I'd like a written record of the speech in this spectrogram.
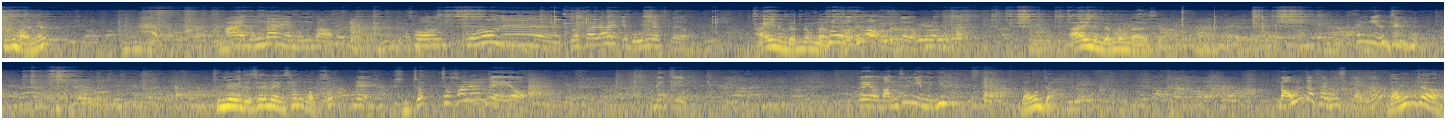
지금 아니야? 아, 농담이에요, 농담. 저 결혼은 몇 살에 할지 모르겠어요. 아이는 몇 명 그런 거 낳았어? 생각 없어요, 그런 생각. 아이는 몇 명 낳았어요? 생기는 대로. 두 명이든 세 명이든 상관없어? 네. 진짜? 저 삼형제예요. 우리 집. 왜요? 남수님은요? 나 혼자. 나 혼자 살고 싶다고요? 나 혼자.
